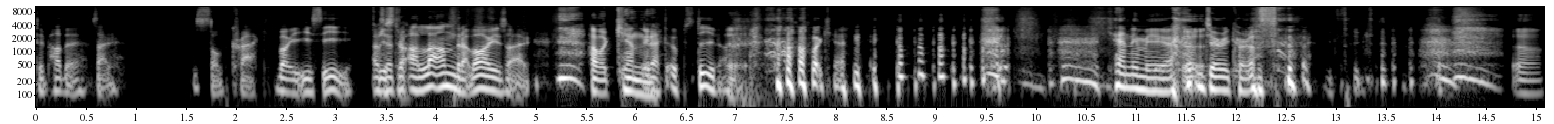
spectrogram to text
typ hade så här sålt crack, det var ju ECE. Alltså jag tror alla andra var ju så här Han var Kenny. rätt uppstyrda. Han var Kenny. Kenny med Jerry Curls. Exakt. ja.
